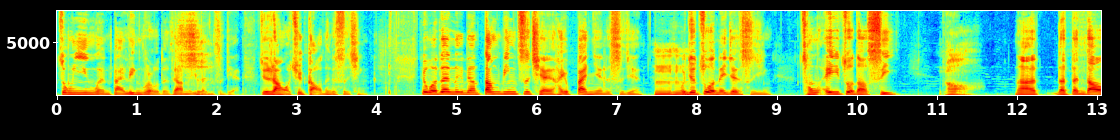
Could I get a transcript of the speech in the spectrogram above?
中英文 bilingual 的这样的一本字典，就让我去搞那个事情。就我在那个地方当兵之前还有半年的时间，嗯，我就做那件事情，从 A 做到 C。哦，那那等到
